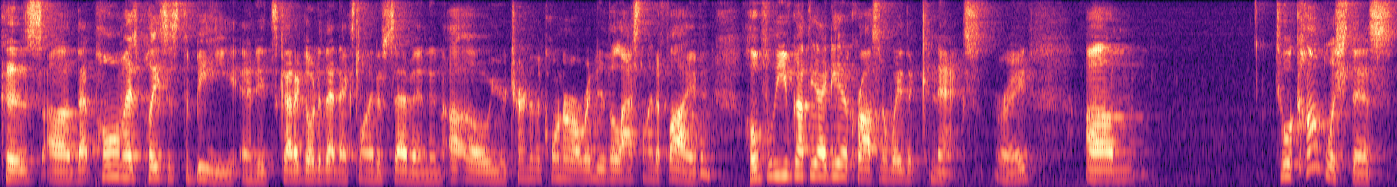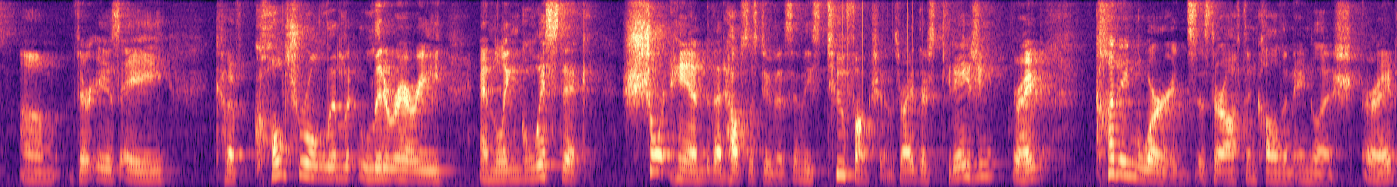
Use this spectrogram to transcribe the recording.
because uh, that poem has places to be and it's got to go to that next line of seven and uh-oh you're turning the corner already to the last line of five and hopefully you've got the idea across in a way that connects right? Um, to accomplish this um, there is a kind of cultural lit- literary and linguistic shorthand that helps us do this in these two functions right? There's kireji, right? Cutting words as they're often called in english right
